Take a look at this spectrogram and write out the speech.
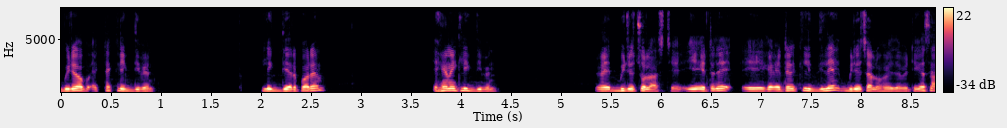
ভিডিও একটা ক্লিক দিবেন ক্লিক দেওয়ার পরে এখানে ক্লিক দিবেন ভিডিও চলে আসছে এটাতে, এ- এটাতে ক্লিক দিলে ভিডিও চালু হয়ে যাবে, ঠিক আছে?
